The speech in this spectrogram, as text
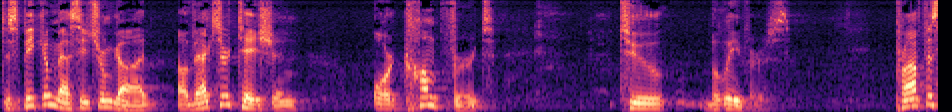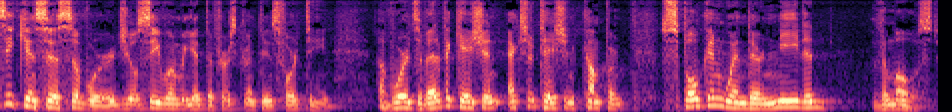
to speak a message from God of exhortation or comfort to believers. Prophecy consists of words, you'll see when we get to 1 Corinthians 14, of words of edification, exhortation, comfort, spoken when they're needed the most.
